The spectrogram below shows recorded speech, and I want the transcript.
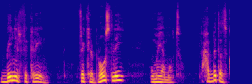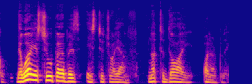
بين الفكرين. فكر بروسلي ومياموتو. حبيت اذكره The warrior's true purpose is to triumph not to die honorably.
